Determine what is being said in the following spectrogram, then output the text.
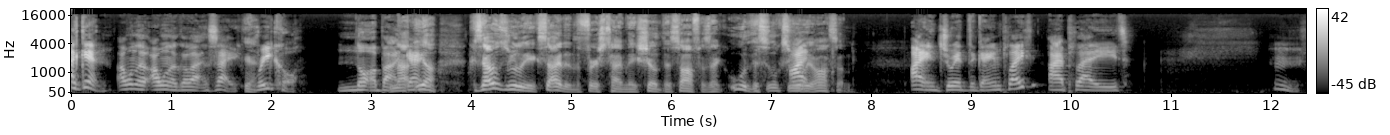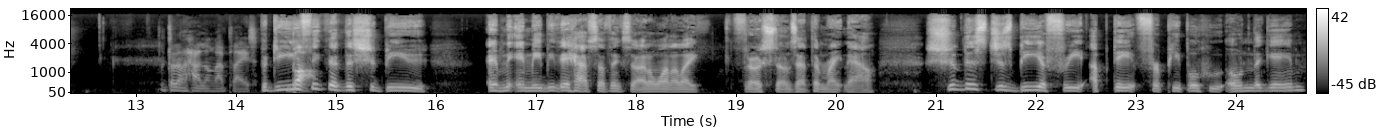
Again, I want to I want to go out and say, Recore, not a bad Not, game. yeah, because I was really excited the first time they showed this off. I was like, "Ooh, this looks really I- awesome." I enjoyed the gameplay. I played. Hmm. I don't know how long I played. But do you But- think that this should be, and, and maybe they have something, so I don't want to like throw stones at them right now. Should this just be a free update for people who own the game,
